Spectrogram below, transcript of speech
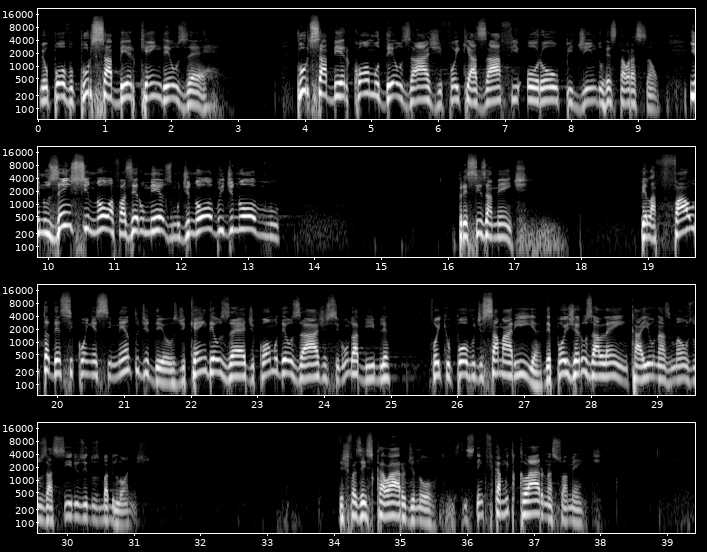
Meu povo, por saber quem Deus é, por saber como Deus age, foi que Asaf orou pedindo restauração. E nos ensinou a fazer o mesmo, de novo e de novo. Precisamente, pela falta desse conhecimento de Deus, de quem Deus é, de como Deus age, segundo a Bíblia, foi que o povo de Samaria, depois Jerusalém, caiu nas mãos dos assírios e dos babilônios. Deixa eu fazer isso claro de novo. Isso tem que ficar muito claro na sua mente.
